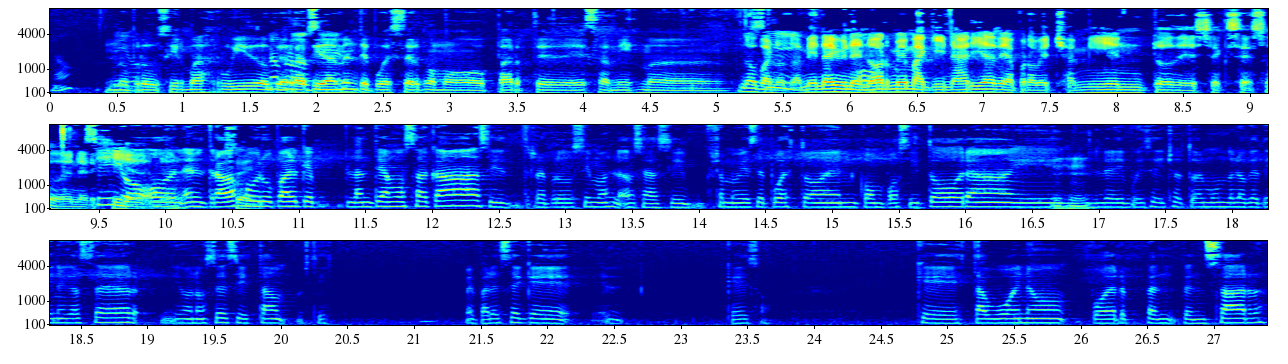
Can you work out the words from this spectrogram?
¿no? No Digo, producir más ruido no que producir- rápidamente puede ser como parte de esa misma. No, bueno, también hay una o- enorme maquinaria de aprovechamiento de ese exceso de energía. Sí, o, en el trabajo Sí. grupal que planteamos acá, si reproducimos, o sea, si yo me hubiese puesto en compositora y le hubiese dicho a todo el mundo lo que tiene que hacer, digo, no sé si está, si- me parece que, el- que eso, que está bueno poder pen- pensar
